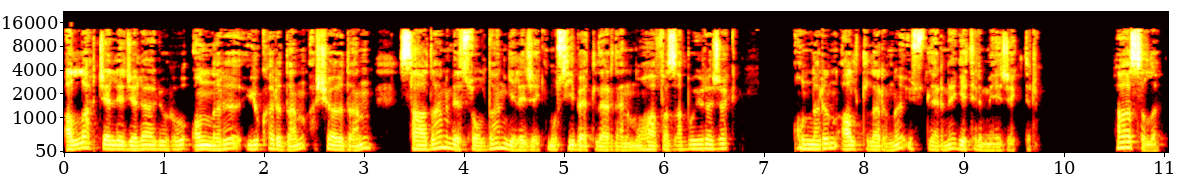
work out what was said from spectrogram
Allah Celle Celaluhu onları yukarıdan, aşağıdan, sağdan ve soldan gelecek musibetlerden muhafaza buyuracak onların altlarını üstlerine getirmeyecektir. Hasılı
